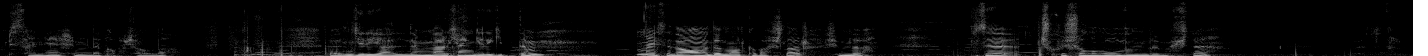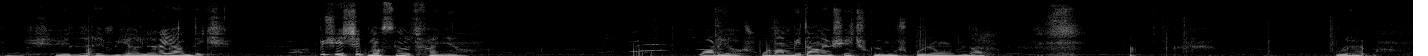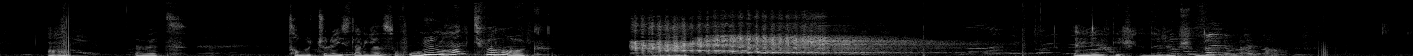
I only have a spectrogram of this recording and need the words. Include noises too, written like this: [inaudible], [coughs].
Bir saniye şimdi kapı çaldı. Evet, geri geldim derken geri gittim. Neyse devam edelim arkadaşlar. Şimdi bize çıkış yolu buldum demişti şeylere bir yerlere geldik. Bir şey çıkmasın lütfen ya. Var ya şuradan bir tane bir şey çıkıyormuş kocaman bir de. Buraya. Aha. Evet. Tabutçu reisler gelsin. O ne lan tipe bak. Seni delik deşik edeceğim şimdi.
